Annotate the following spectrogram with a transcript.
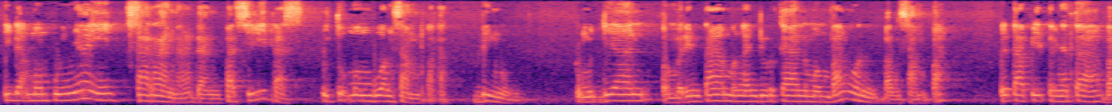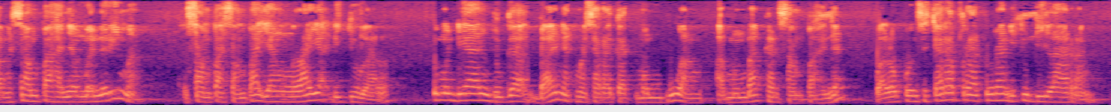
tidak mempunyai sarana dan fasilitas untuk membuang sampah, bingung. Kemudian pemerintah menganjurkan membangun bank sampah, tetapi ternyata bank sampah hanya menerima sampah-sampah yang layak dijual. Kemudian juga banyak masyarakat membuang, membakar sampahnya, walaupun secara peraturan itu dilarang.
